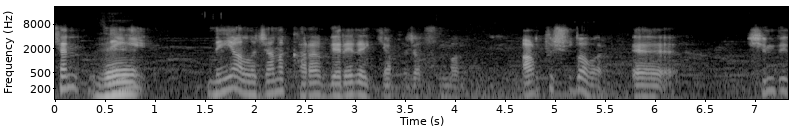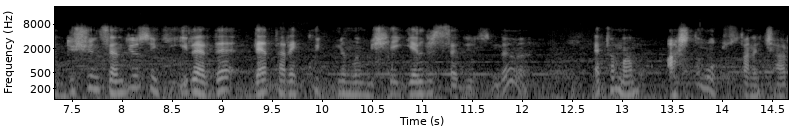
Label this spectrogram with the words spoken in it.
Sen Ve- neyi neyi alacağına karar vererek yapacaksın bak. Artı şu da var. Ee, şimdi düşün sen diyorsun ki ileride Data Recruitment'ın bir şey gelirse diyorsun değil mi? E tamam açtın 30 tane çar.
